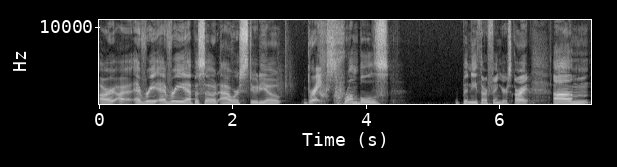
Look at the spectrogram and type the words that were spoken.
Our, our every every episode, our studio Breaks. crumbles beneath our fingers. All right. Um,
